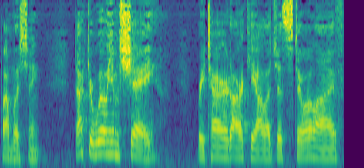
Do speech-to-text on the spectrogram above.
publishing. Dr. William Shea, retired archaeologist, still alive,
